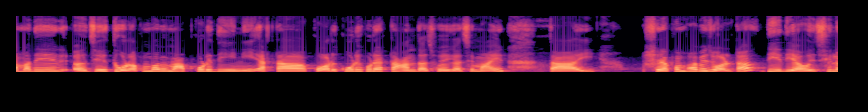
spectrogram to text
আমাদের যেহেতু ওরকমভাবে মাপ করে দিইনি, একটা করে করে করে একটা আন্দাজ হয়ে গেছে মায়ের, তাই সেরকমভাবে জলটা দিয়ে দেওয়া হয়েছিল।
